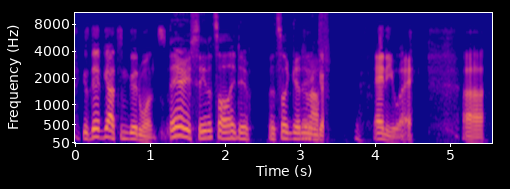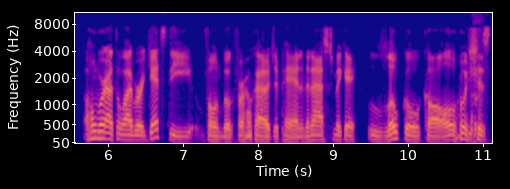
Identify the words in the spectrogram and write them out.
because they've got some good ones. There, you see, that's all I do. That's like good There enough. Anyway, uh, Homer at the library gets the phone book for Hokkaido, Japan, and then asks to make a local call, which is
